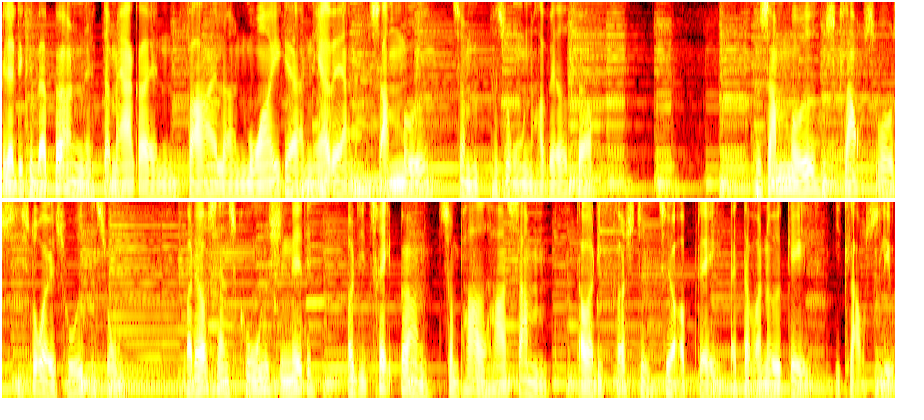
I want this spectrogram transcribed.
Eller det kan være børnene, der mærker, at en far eller en mor ikke er nærværende på samme måde, som personen har været før. På samme måde hos Claus, vores histories hovedperson, var det også hans kone Jeanette og de tre børn, som parret har sammen, der var de første til at opdage, at der var noget galt i Claus' liv.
